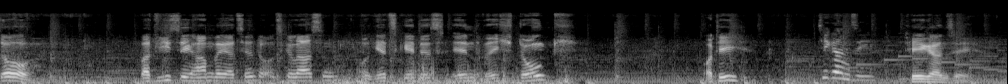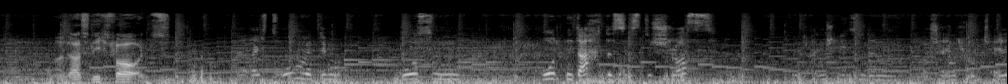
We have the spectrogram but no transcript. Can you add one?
So, Bad Wiessee haben wir jetzt hinter uns gelassen und jetzt geht es in Richtung Otti, Tegernsee. Tegernsee. Und das liegt vor uns. Rechts oben mit dem großen roten Dach, das ist das Schloss. Mit anschließendem wahrscheinlich Hotel.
